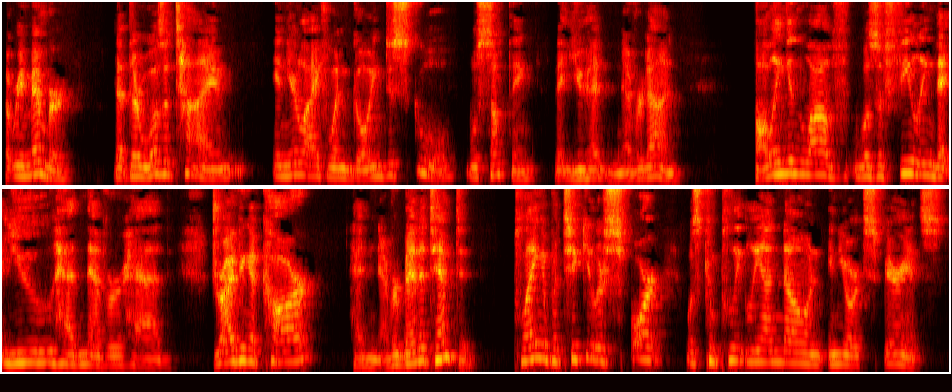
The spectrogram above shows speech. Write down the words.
but remember that there was a time in your life when going to school was something that you had never done. Falling in love was a feeling that you had never had. Driving a car had never been attempted playing a particular sport was completely unknown in your experience.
